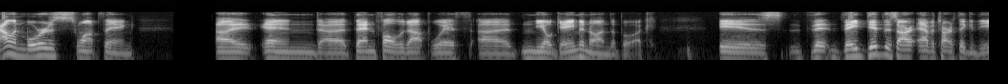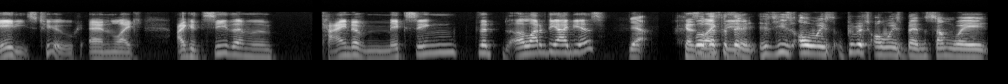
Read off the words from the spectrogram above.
Alan Moore's Swamp Thing, uh, and uh, then followed up with uh, Neil Gaiman on the book. Is that they did this art avatar thing in the 80s too, and like I could see them kind of mixing the a lot of the ideas Yeah. because Well, like that's the, thing. He's, he's always pretty much always been some way.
